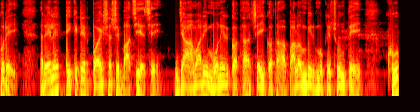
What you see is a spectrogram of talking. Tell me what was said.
করে রেলের টিকিটের পয়সা সে বাঁচিয়েছে। যা আমারই মনের কথা, সেই কথা পালম্বির মুখে শুনতে খুব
